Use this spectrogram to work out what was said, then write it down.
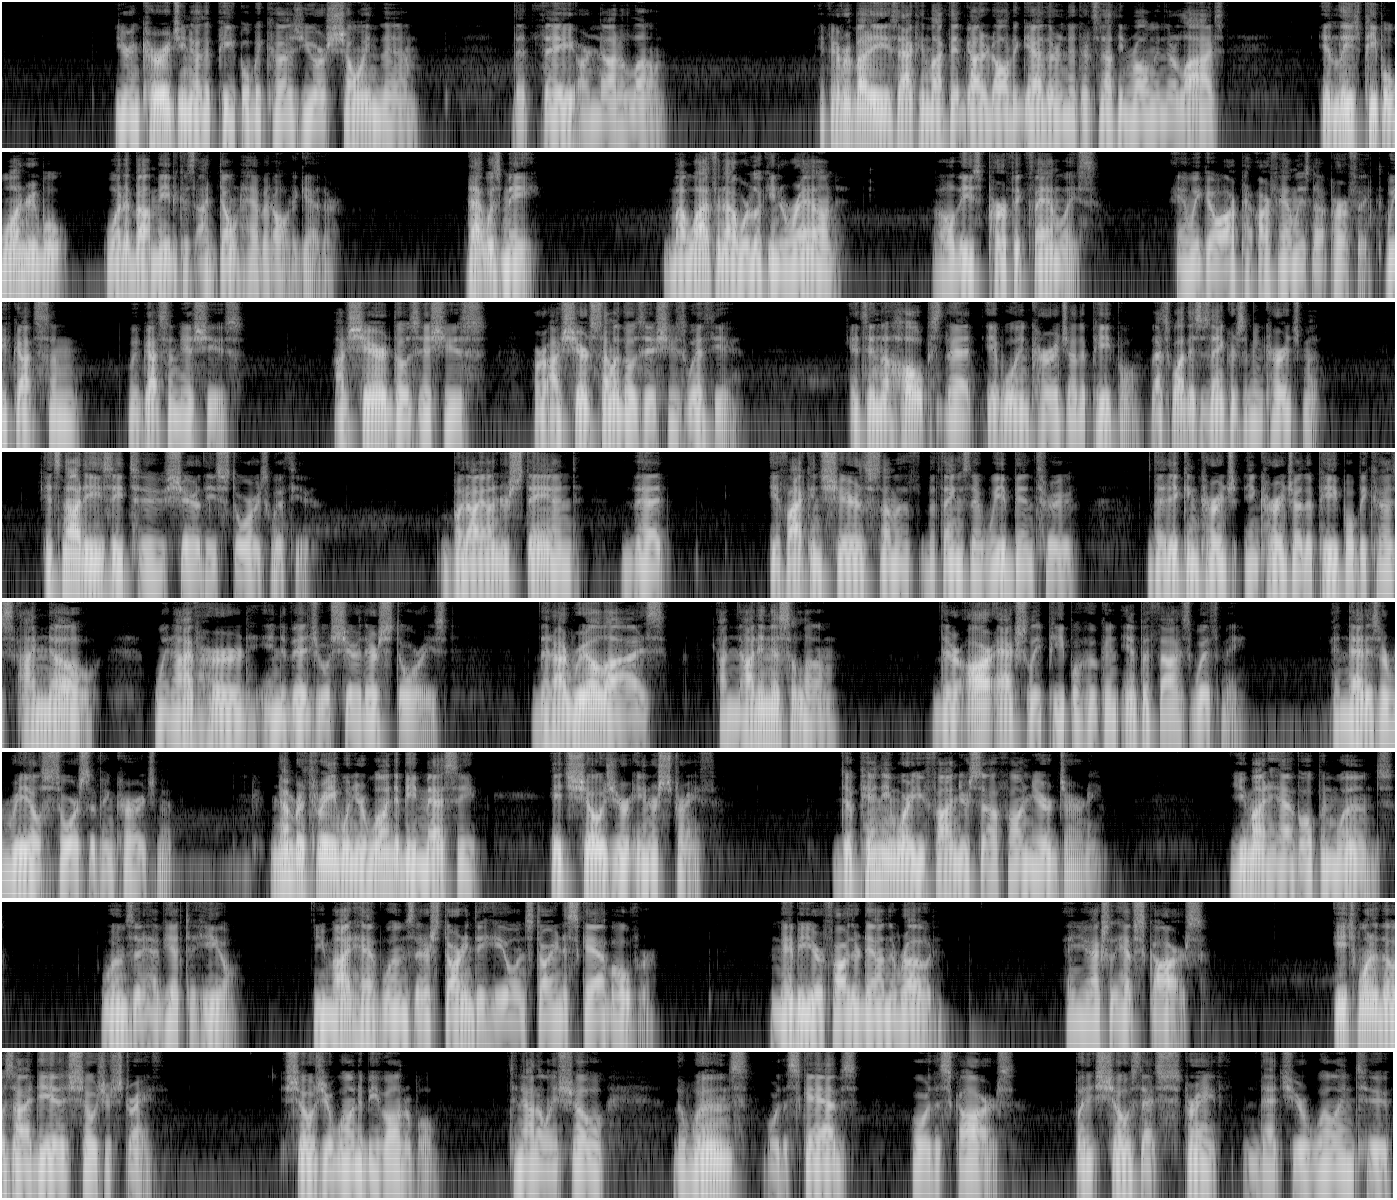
You're encouraging other people because you are showing them that they are not alone. If everybody is acting like they've got it all together and that there's nothing wrong in their lives, it leaves people wondering, well, what about me because I don't have it all together? That was me. My wife and I were looking around all these perfect families and we go our our family is not perfect. We've got some we've got some issues. I've shared those issues, or I've shared some of those issues with you. It's in the hopes that it will encourage other people. That's why this is Anchors of Encouragement. It's not easy to share these stories with you, but I understand that if I can share some of the things that we've been through, that it can encourage encourage other people because I know when I've heard individuals share their stories that I realize I'm not in this alone. There are actually people who can empathize with me, and that is a real source of encouragement. Number three, when you're willing to be messy, it shows your inner strength. Depending where you find yourself on your journey, you might have open wounds, wounds that have yet to heal. You might have wounds that are starting to heal and starting to scab over. Maybe you're farther down the road and you actually have scars. Each one of those ideas shows your strength, shows you're willing to be vulnerable, to not only show the wounds or the scabs or the scars, but it shows that strength that you're willing to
